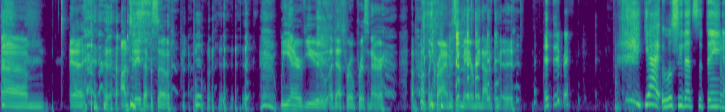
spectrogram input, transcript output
Um, uh, on today's episode, we interview a death row prisoner about the crimes he may or may not have committed. Yeah we'll see that's the thing.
